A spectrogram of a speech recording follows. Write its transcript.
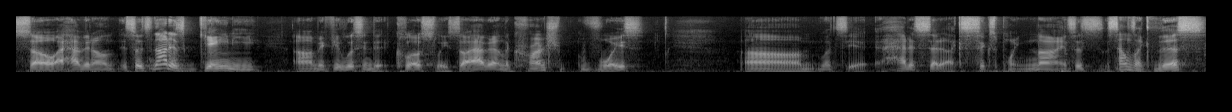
so I have it on, so it's not as gainy um, if you listen to it closely. So I have it on the crunch voice. Um, let's see, I had it set at like 6.9. So it sounds like this.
